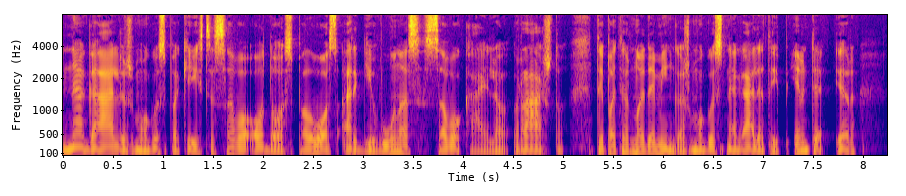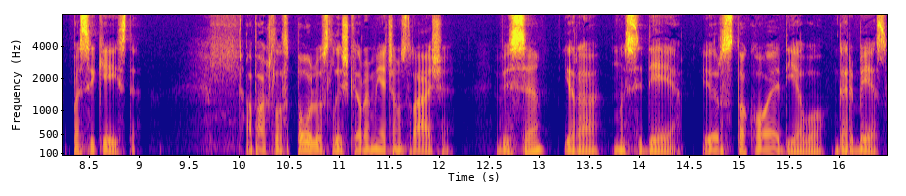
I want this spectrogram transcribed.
Negali žmogus pakeisti savo odos spalvos ar gyvūnas savo kailio rašto. Taip pat ir nuodėmingas žmogus negali taip imti ir pasikeisti. Apaštlas Paulius laiškė romiečiams rašė, visi yra nusidėję ir stokoja Dievo garbės.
